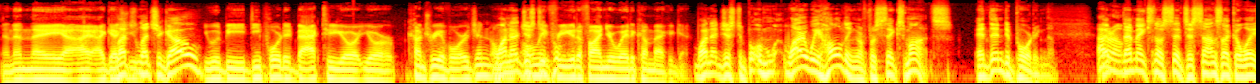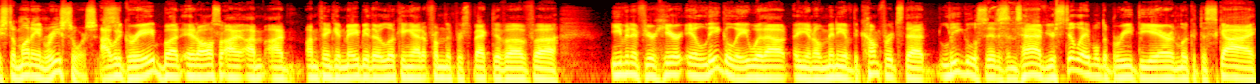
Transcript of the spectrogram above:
And then they, uh, I, I guess, Let- you, let you go. You would be deported back to your your country of origin. Why only, not just only deport- for you to find your way to come back again? Why not just deport? Why are we holding them for six months and then deporting them? I That, don't know. that makes no sense. It sounds like a waste of money and resources. I would agree, but it also I, I'm I'm I'm thinking maybe they're looking at it from the perspective of uh, even if you're here illegally without uh, you know many of the comforts that legal citizens have, you're still able to breathe the air and look at the sky.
